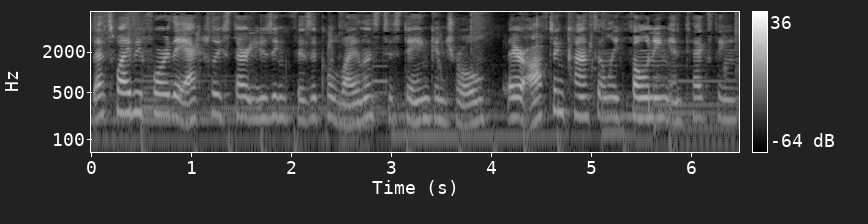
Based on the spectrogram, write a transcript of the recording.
That's why before they actually start using physical violence to stay in control, they are often constantly phoning and texting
